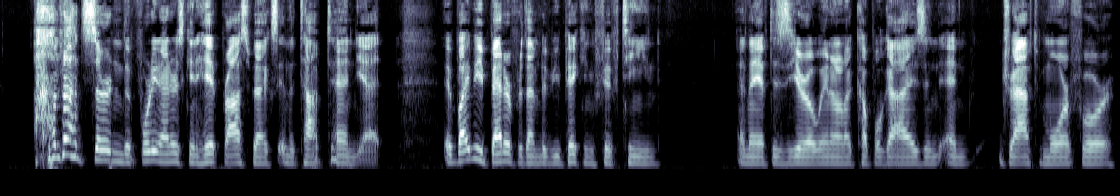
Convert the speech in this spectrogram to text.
I'm not certain the 49ers can hit prospects in the top 10 yet. It might be better for them to be picking 15 and they have to zero in on a couple guys and, and draft more for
